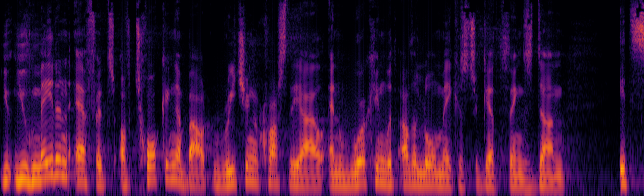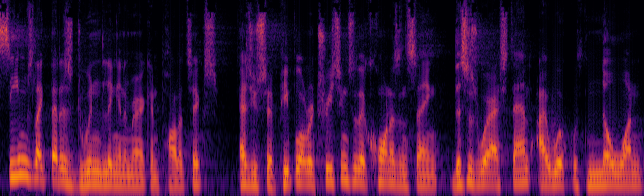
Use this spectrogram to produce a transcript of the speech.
You, you've made an effort of talking about reaching across the aisle and working with other lawmakers to get things done. It seems like that is dwindling in American politics. As you said, people are retreating to their corners and saying, this is where I stand, I work with no one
